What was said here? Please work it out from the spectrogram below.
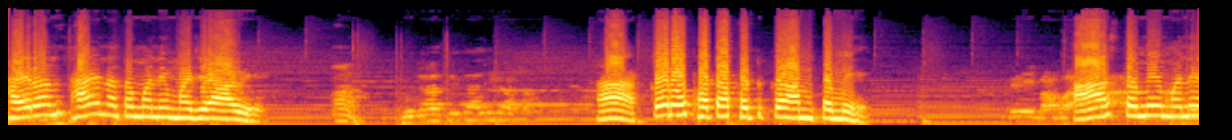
हैरान થાય ને તો મને મજા આવે हा गुजरातीत आली का आता? હા કરો ફટાફટ કામ તમે अरे बाबा આજ તમે મને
